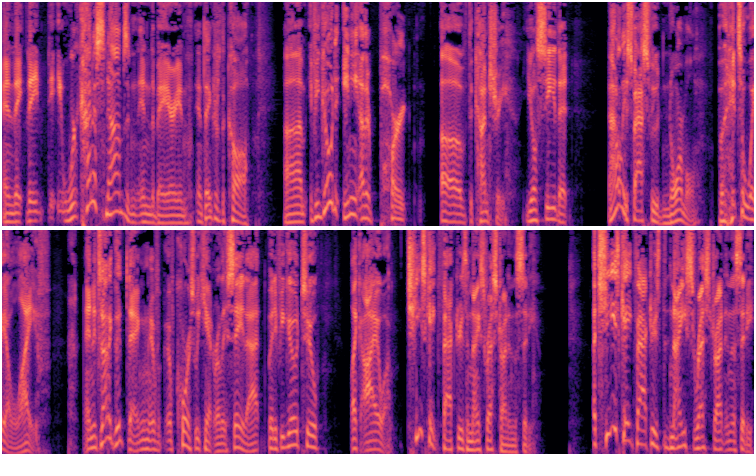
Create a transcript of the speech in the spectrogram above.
and they they, we're kind of snobs in, in the Bay Area, and, and thanks for the call. Um, if you go to any other part of the country, you'll see that not only is fast food normal, but it's a way of life. And it's not a good thing. Of course, we can't really say that. But if you go to like Iowa, Cheesecake Factory is a nice restaurant in the city. A Cheesecake Factory is the nice restaurant in the city.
